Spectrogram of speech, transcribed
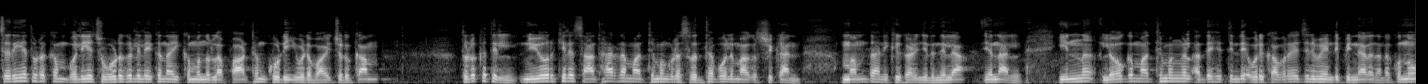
ചെറിയ തുടക്കം വലിയ ചുവടുകളിലേക്ക് നയിക്കുമെന്നുള്ള പാഠം കൂടി ഇവിടെ വായിച്ചെടുക്കാം. തുടക്കത്തിൽ ന്യൂയോർക്കിലെ സാധാരണ മാധ്യമങ്ങളുടെ ശ്രദ്ധ പോലും ആകർഷിക്കാൻ മംദാനിക്ക് കഴിഞ്ഞിരുന്നില്ല. എന്നാൽ ഇന്ന് ലോകമാധ്യമങ്ങൾ അദ്ദേഹത്തിന്റെ ഒരു കവറേജിന് വേണ്ടി പിന്നാലെ നടക്കുന്നു.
